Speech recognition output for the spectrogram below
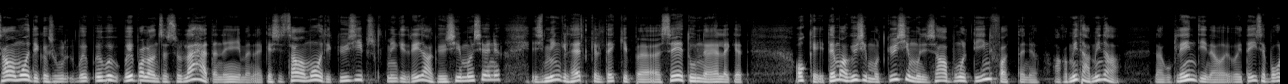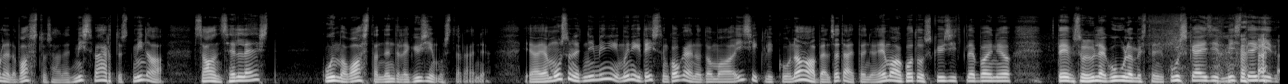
samamoodi ka sul või, või võib-olla on see su lähedane inimene, kes siis samamoodi küsib sult mingeid rida küsimusi, on ju, ja siis mingil hetkel tekib äh, see tunne jällegi, et okei okay,, tema küsib mult küsimusi, saab mult infot, on ju, aga mida mina nagu kliendina või, või teise poolena vastu saan, et mis väärtust mina saan selle eest, kui ma vastan nendele küsimustele, on ju. ja, ja ma usun, et nii mõni, mõnigi teist on kogenud oma isikliku naha peal seda, et on ju, ema kodus küsitleb, on ju, teeb sulle ülekuulamist, on ju, kus käisid, mis tegid,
